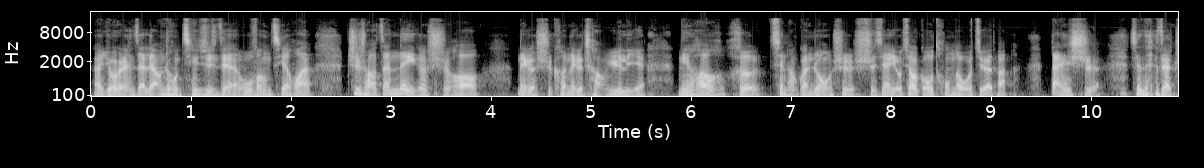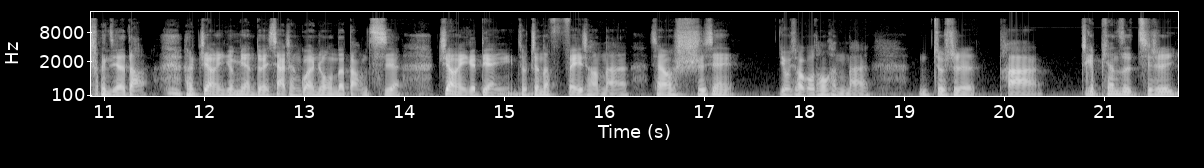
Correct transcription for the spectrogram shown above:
然后有人在两种情绪间无缝切换。至少在那个时候、那个时刻、那个场域里，宁浩和现场观众是实现有效沟通的，我觉得。但是现在在春节档这样一个面对下沉观众的档期，这样一个电影就真的非常难，想要实现有效沟通很难。就是他这个片子其实。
